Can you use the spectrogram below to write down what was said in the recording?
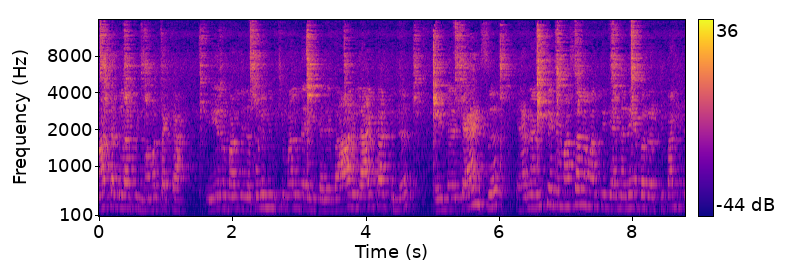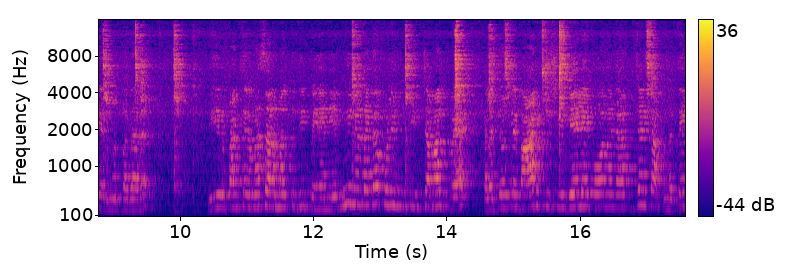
ಮಾತಾಗ್ಲಾತೀನಿ ಮಮತಕ್ಕ ಏನು ಮಲ್ದಿನ ಪುಳಿ ಮುಂಚಿ ಮಲ್ದ ಇಂಕಲೆ ಭಾರಿ ಲಾಯ್ಕ್ ಆಗ್ತದೆ. ಎಂಗ ಥ್ಯಾಂಕ್ಸ್ ನಾನು ಅಂಚೆನೆ ಮಸಾಲ ಮಲ್ತಿದ್ದೆ ನನ್ನ ನೇಬರ್ ಹೊರ್ತಿ ಪಂಪೇರು ಮಲ್ಪದಾರ ಈರು ಪಂಕ್ತಿನ ಮಸಾಲ ಮಲ್ತಿದ್ದೀಪ ಏನು ಎಣ್ಣಿನದಾಗ ಪುಳಿ ಮುಂಚಿ ಇಂಚ ಮಲ್ಪೆ ಎಲ್ಲ ಜೋಗ್ಲೆ ಭಾರಿ ಖುಷಿ ಬೇಲೆ ಪೋನಾಗ ಅರ್ಜೆಂಟ್ ಹಾಪುನತೆ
